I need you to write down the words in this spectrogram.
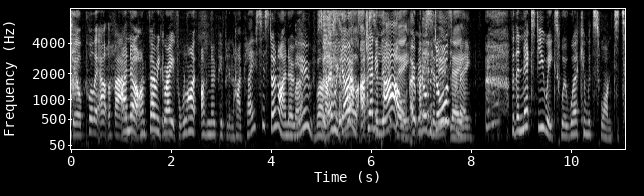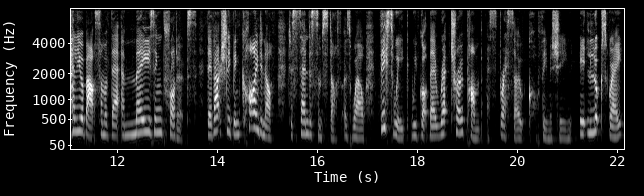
she'll pull it out the bag. I know. I'm very can- grateful. Well, I, I know people in high places, don't I? I know Well- you. Well, so there we go. well, Jenny. Powell opening all the doors for me. For the next few weeks, we're working with Swan to tell you about some of their amazing products. They've actually been kind enough to send us some stuff as well. This week, we've got their Retro Pump Espresso coffee machine. It looks great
